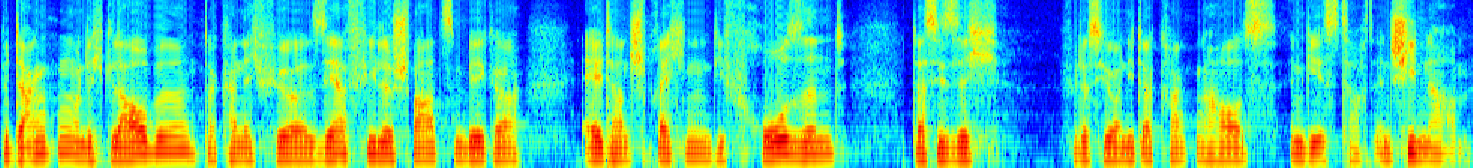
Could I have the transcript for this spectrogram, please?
bedanken. Und ich glaube, da kann ich für sehr viele Schwarzenbeker Eltern sprechen, die froh sind, dass sie sich für das Johanniter Krankenhaus in Geesthacht entschieden haben.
